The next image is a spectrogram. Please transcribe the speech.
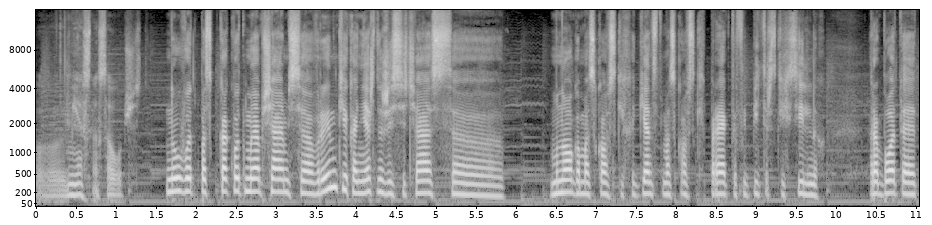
э, местных сообществ? Ну вот как вот мы общаемся в рынке, конечно же, сейчас много московских агентств, московских проектов и питерских сильных работает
